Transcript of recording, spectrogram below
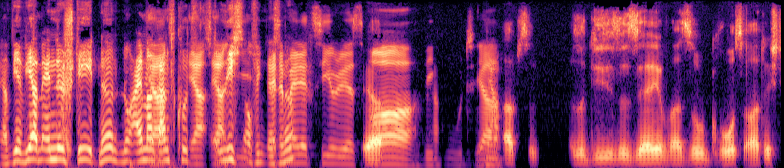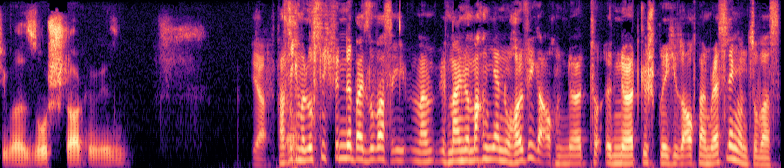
Ja, wie, wie am Ende steht, ne? Nur einmal Ja, ganz kurz ja, ja, Licht auf ihn ist, ne? Animated Series, Ja. oh, wie gut, ja. Ja. Absolut. Also diese Serie war so großartig, die war so stark gewesen. Ja. Was ich immer lustig finde bei sowas, ich meine, wir machen ja nur häufiger auch Nerd- äh, Nerd-Gespräche, so auch beim Wrestling und sowas.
